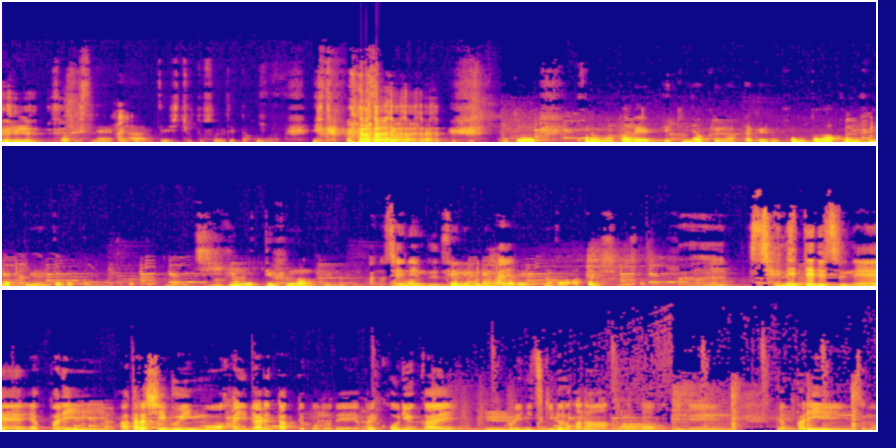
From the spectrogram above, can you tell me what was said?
うんそうですね。は はい。い。ぜひちょっとそうやっていった方がいいと思います、あと、コロナ禍でできなくなったけれど、本当はこういうふうなことやりたかったなとかって、まあ、事業っていうふうなのも変だけど。あの青年部の。青年部の中で、なんかあったりしましたか、あーせめてですね、やっぱり新しい部員も入られたってことで、やっぱり交流会、うん。これに尽きるのかなと僕は思ってて、やっぱりその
